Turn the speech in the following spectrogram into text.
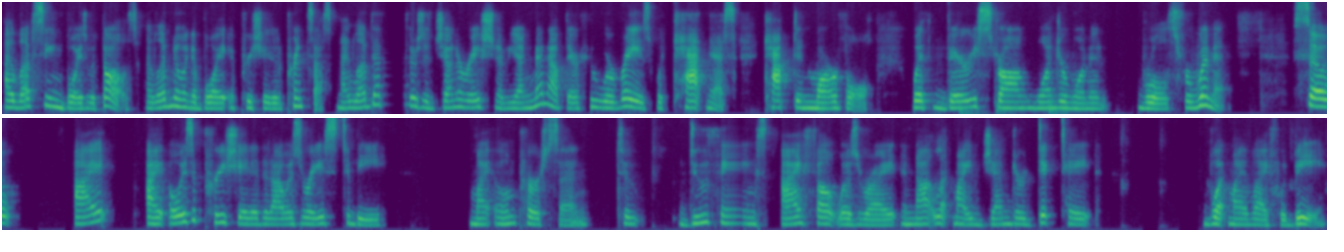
I love seeing boys with dolls. I love knowing a boy appreciated a princess. And I love that there's a generation of young men out there who were raised with Katniss, Captain Marvel, with very strong Wonder Woman roles for women. So I I always appreciated that I was raised to be my own person, to do things I felt was right and not let my gender dictate what my life would be.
